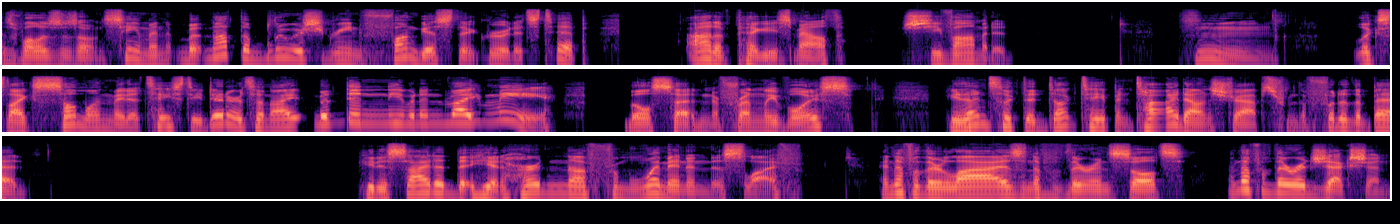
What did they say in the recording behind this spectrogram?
as well as his own semen, but not the bluish green fungus that grew at its tip. Out of Peggy's mouth, she vomited. Hmm, looks like someone made a tasty dinner tonight, but didn't even invite me, Bill said in a friendly voice. He then took the duct tape and tie down straps from the foot of the bed. He decided that he had heard enough from women in this life. Enough of their lies, enough of their insults, enough of their rejection,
